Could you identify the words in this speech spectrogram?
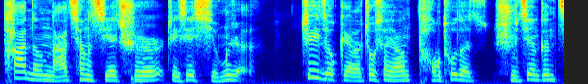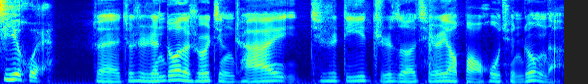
他能拿枪挟持这些行人，这就给了周向阳逃脱的时间跟机会。对，就是人多的时候，警察其实第一职责其实要保护群众的。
